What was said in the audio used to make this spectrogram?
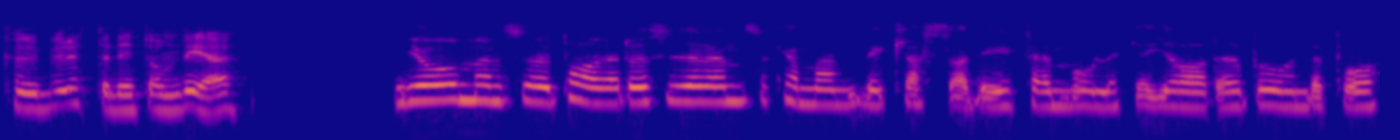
Kan du berätta lite om det? Jo, men så paradressyren så kan man bli klassad i fem olika grader beroende på,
